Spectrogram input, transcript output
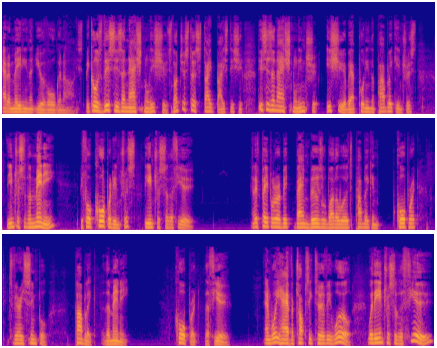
at a meeting that you have organised because this is a national issue. It's not just a state based issue. This is a national issue about putting the public interest, the interests of the many, before corporate interests, the interests of the few. And if people are a bit bamboozled by the words public and corporate, it's very simple. Public, the many. Corporate, the few. And we have a topsy turvy world where the interests of the few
